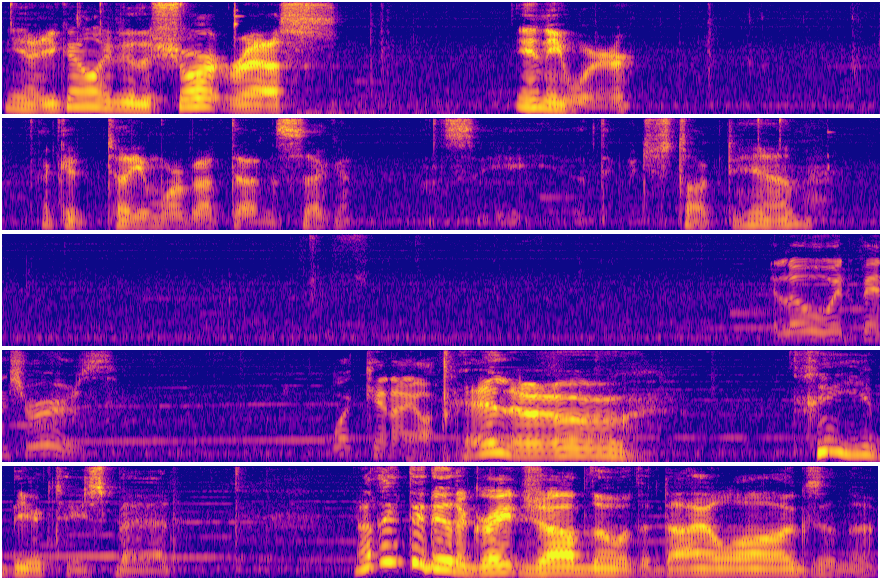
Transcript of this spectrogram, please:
Yeah, you can only do the short rests anywhere. I could tell you more about that in a second. Let's see. I think we just talked to him. Hello, adventurers. What can I offer? Hello. Your beer tastes bad. I think they did a great job though with the dialogues and the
